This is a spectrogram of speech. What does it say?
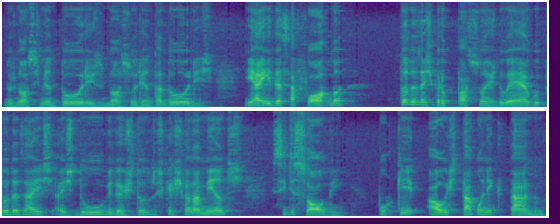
dos nossos mentores, dos nossos orientadores, e aí dessa forma todas as preocupações do ego, todas as, as dúvidas, todos os questionamentos se dissolvem, porque ao estar conectado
